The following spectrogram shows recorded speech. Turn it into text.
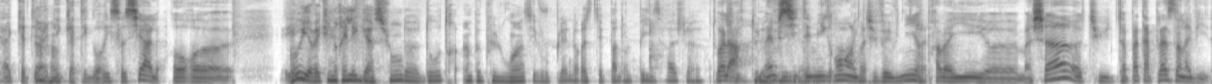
à Uh-huh. des catégories sociales. Or, euh, et- Oui, avec une relégation d'autres un peu plus loin, s'il vous plaît. Ne restez pas dans le paysage. Là, Voilà, suite même ville. si tu es migrant et que tu veux venir Ouais. travailler, euh, machin, tu n'as pas ta place dans la ville.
